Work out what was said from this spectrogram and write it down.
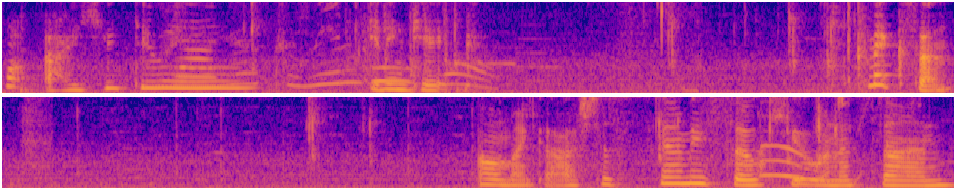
What are you doing? Eating cake. Makes sense. Oh my gosh, this is gonna be so cute when it's done.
